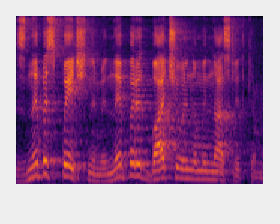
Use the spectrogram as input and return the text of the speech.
з небезпечними, непередбачувальними наслідками.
